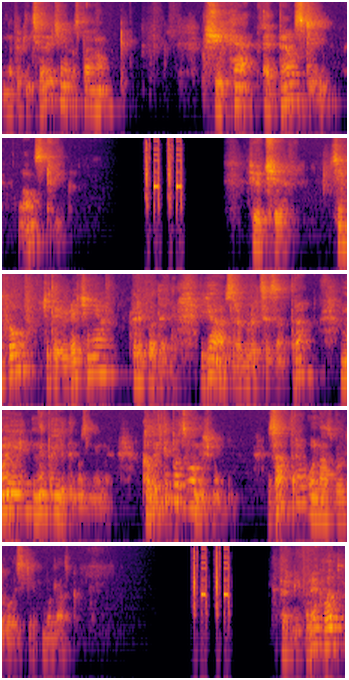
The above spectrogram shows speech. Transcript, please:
наприкінці речення поставимо. She had a birthday last week. Future simple, чотири речення, перекладайте. Я зроблю це завтра. Ми не поїдемо з ними. Коли ти подзвониш мені? Завтра у нас будуть гості, будь ласка. Тепер мій переклад.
